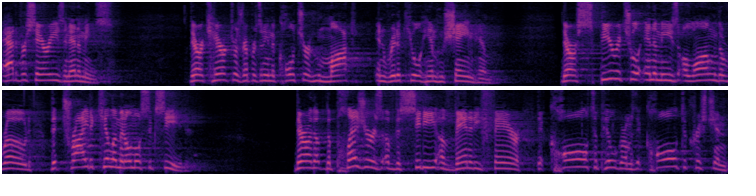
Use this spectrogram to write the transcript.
adversaries and enemies. There are characters representing the culture who mock and ridicule him, who shame him. There are spiritual enemies along the road that try to kill him and almost succeed. There are the, the pleasures of the city of Vanity Fair that call to pilgrims, that call to Christian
